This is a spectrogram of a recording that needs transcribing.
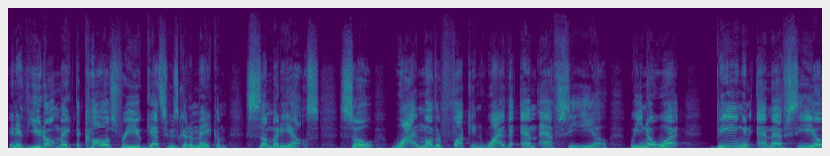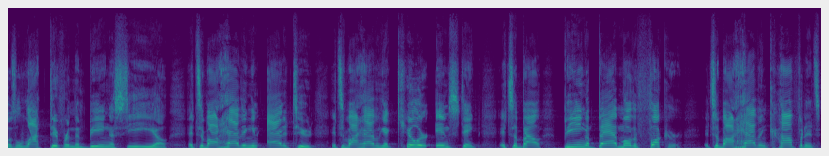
And if you don't make the calls for you, guess who's going to make them? Somebody else. So why motherfucking? Why the MF CEO? Well, you know what? Being an MF CEO is a lot different than being a CEO. It's about having an attitude, it's about having a killer instinct, it's about being a bad motherfucker. It's about having confidence.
